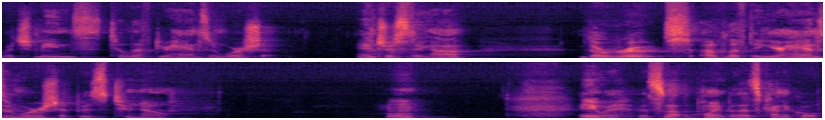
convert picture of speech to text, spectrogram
which means to lift your hands in worship. Interesting, huh? The root of lifting your hands in worship is to know. Hmm. Anyway, that's not the point, but that's kind of cool.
